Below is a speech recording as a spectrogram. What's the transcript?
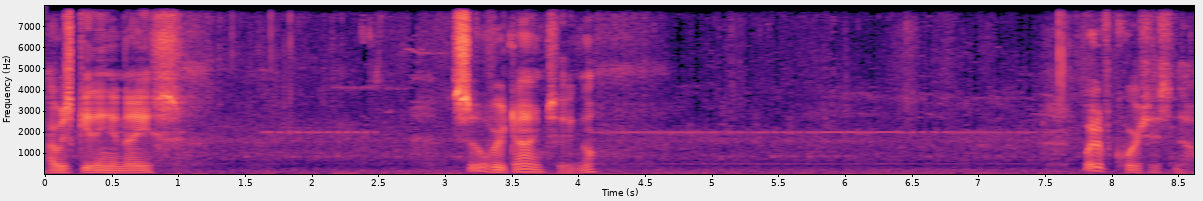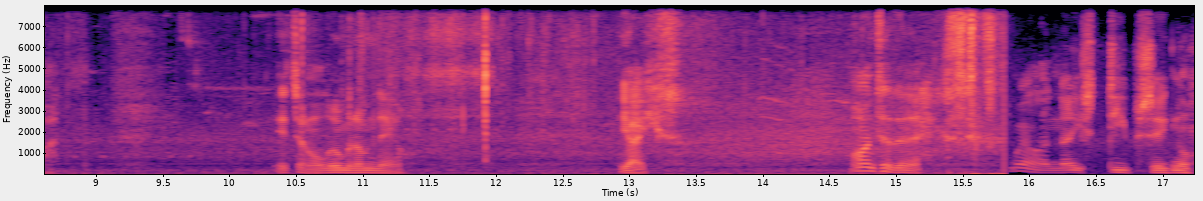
I was getting a nice silver dime signal but of course it's not. It's an aluminum nail. Yikes. On to the next. Well a nice deep signal.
